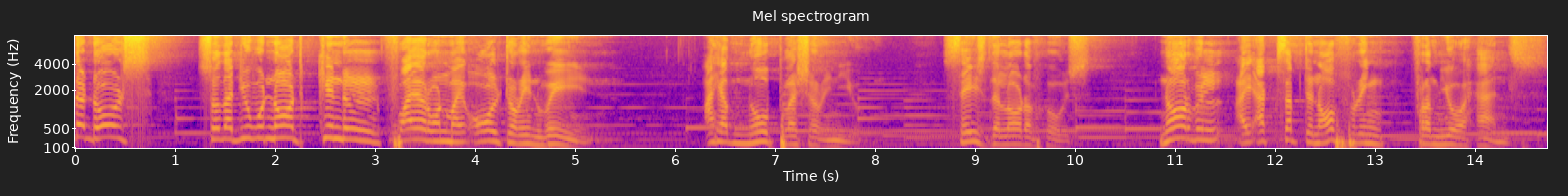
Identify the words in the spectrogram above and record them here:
the doors so that you would not kindle fire on my altar in vain? I have no pleasure in you, says the Lord of hosts, nor will I accept an offering from your hands.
